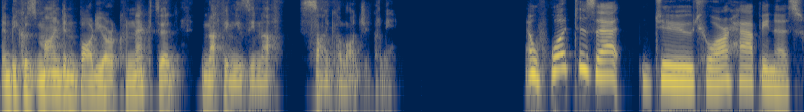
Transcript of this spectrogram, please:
And because mind and body are connected, nothing is enough psychologically. And what does that do to our happiness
